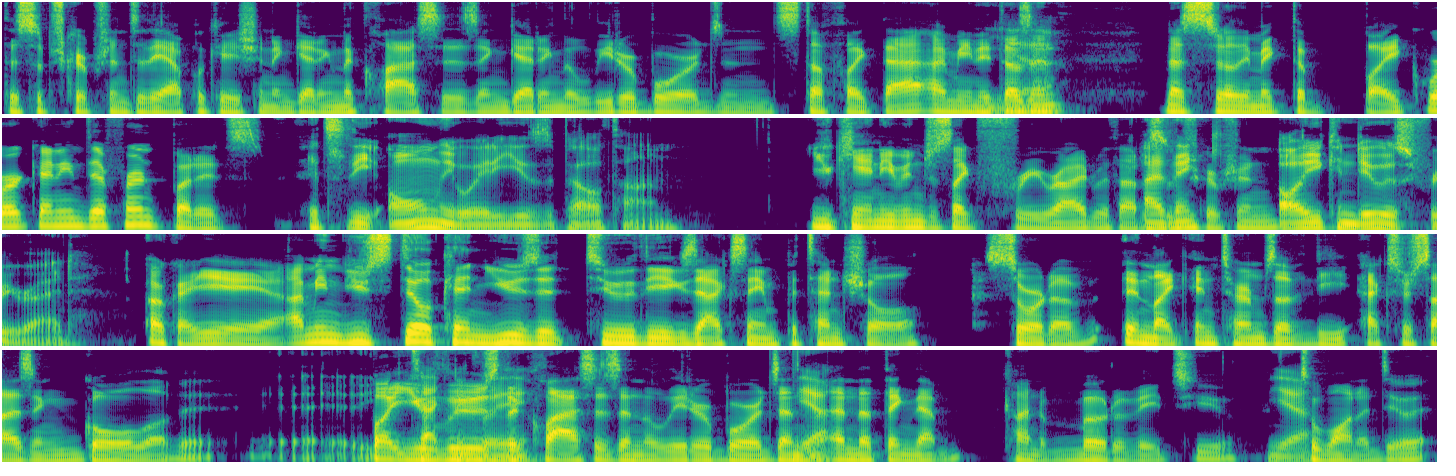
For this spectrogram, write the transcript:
the subscription to the application and getting the classes and getting the leaderboards and stuff like that. I mean, it yeah. doesn't necessarily make the bike work any different, but it's it's the only way to use the Peloton. You can't even just like free ride without a I subscription. Think all you can do is free ride. Okay, yeah, yeah. I mean, you still can use it to the exact same potential, sort of, in like in terms of the exercising goal of it. Uh, but you lose the classes and the leaderboards and yeah. the, and the thing that kind of motivates you yeah. to want to do it.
